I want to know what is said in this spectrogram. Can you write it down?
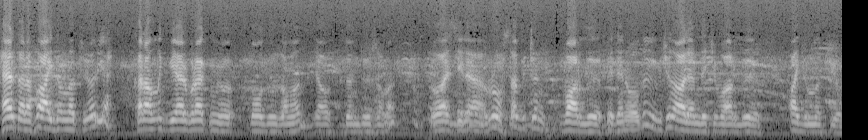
her tarafı aydınlatıyor ya. Karanlık bir yer bırakmıyor doğduğu zaman ya döndüğü zaman. Dolayısıyla ruh da bütün varlığı, bedeni olduğu gibi bütün alemdeki varlığı aydınlatıyor.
